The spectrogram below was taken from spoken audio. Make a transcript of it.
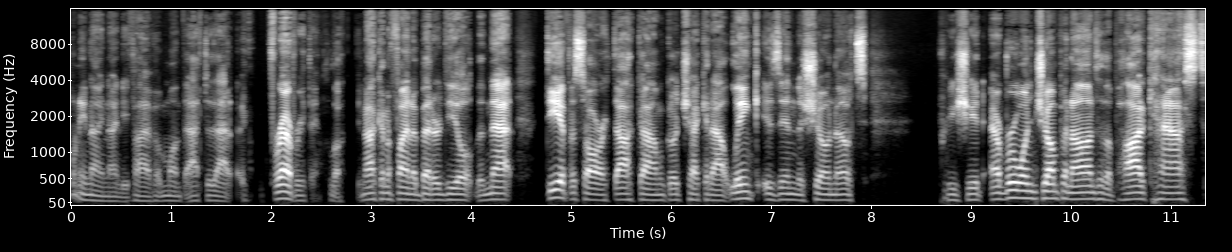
$29.95 a month after that for everything. Look, you're not going to find a better deal than that. DFSR.com. Go check it out. Link is in the show notes. Appreciate everyone jumping on to the podcast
